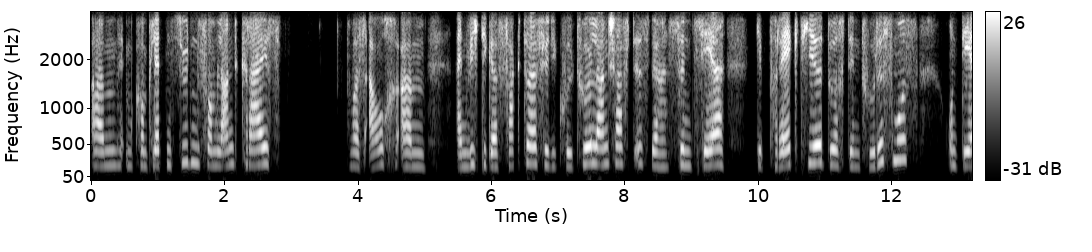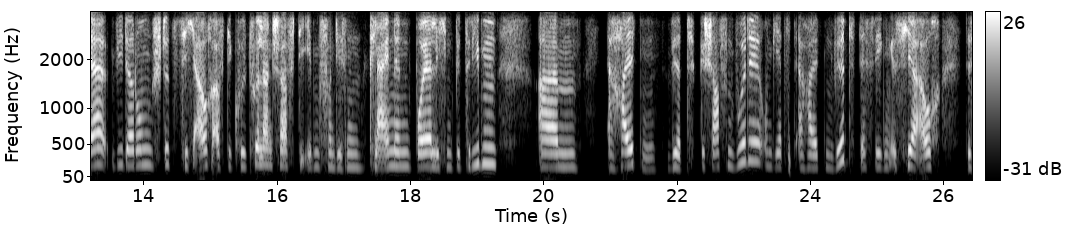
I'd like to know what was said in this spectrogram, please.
ähm, im kompletten Süden vom Landkreis, was auch ein wichtiger Faktor für die Kulturlandschaft ist. Wir sind sehr geprägt hier durch den Tourismus und der wiederum stützt sich auch auf die Kulturlandschaft, die eben von diesen kleinen bäuerlichen Betrieben ähm, erhalten wird, geschaffen wurde und jetzt erhalten wird. Deswegen ist hier auch das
